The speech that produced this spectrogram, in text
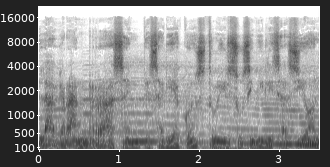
la gran raza empezaría a construir su civilización,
